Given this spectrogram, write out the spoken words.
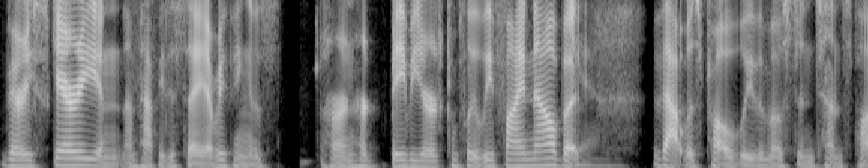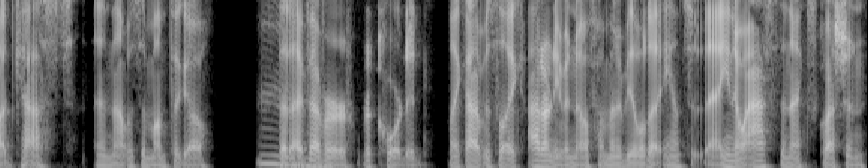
very scary and i'm happy to say everything is her and her baby are completely fine now but Yeah. that was probably the most intense podcast and that was a month ago that I've Mm. ever recorded. Like I was like, I don't even know if I'm going to be able to answer, you know, ask the next question.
